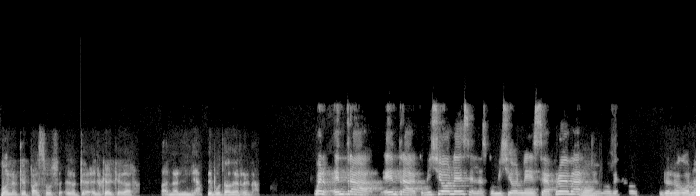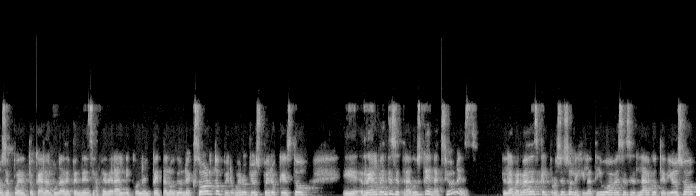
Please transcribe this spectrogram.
Bueno, ¿qué pasos el que, el que hay que dar, Ana Lilia, diputada Herrera? Bueno, entra, entra a comisiones, en las comisiones se aprueba, yo no veo, luego no se puede tocar alguna dependencia federal ni con el pétalo de un exhorto, pero bueno, yo espero que esto eh, realmente se traduzca en acciones. La verdad es que el proceso legislativo a veces es largo, tedioso,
